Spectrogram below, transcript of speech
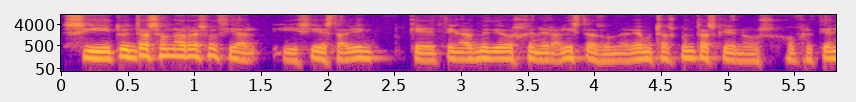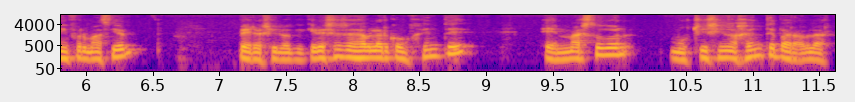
si tú entras a una red social, y sí, está bien que tengas medios generalistas donde había muchas cuentas que nos ofrecían información, pero si lo que quieres es hablar con gente, en Mastodon, muchísima gente para hablar.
